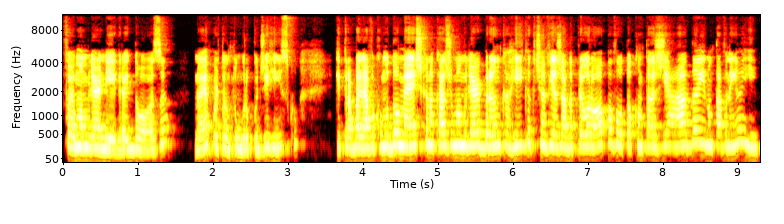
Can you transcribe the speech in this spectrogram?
foi uma mulher negra idosa, né? portanto, um grupo de risco, que trabalhava como doméstica na casa de uma mulher branca rica que tinha viajado para a Europa, voltou contagiada e não estava nem aí.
